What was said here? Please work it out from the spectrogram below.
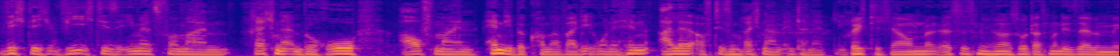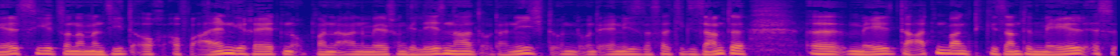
wichtig, wie ich diese E-Mails von meinem Rechner im Büro auf mein Handy bekomme, weil die ohnehin alle auf diesem Rechner im Internet liegen. Richtig, ja. Und es ist nicht nur so, dass man dieselbe Mail sieht, sondern man sieht auch auf allen Geräten, ob man eine Mail schon gelesen hat oder nicht und, und ähnliches. Das heißt, die gesamte äh, Mail-Datenbank, die gesamte Mail, es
